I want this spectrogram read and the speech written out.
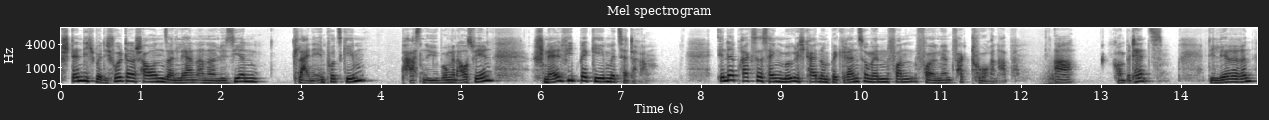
ständig über die Schulter schauen, sein Lernen analysieren, kleine Inputs geben, passende Übungen auswählen, schnell Feedback geben etc. In der Praxis hängen Möglichkeiten und Begrenzungen von folgenden Faktoren ab. A. Kompetenz. Die Lehrerin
